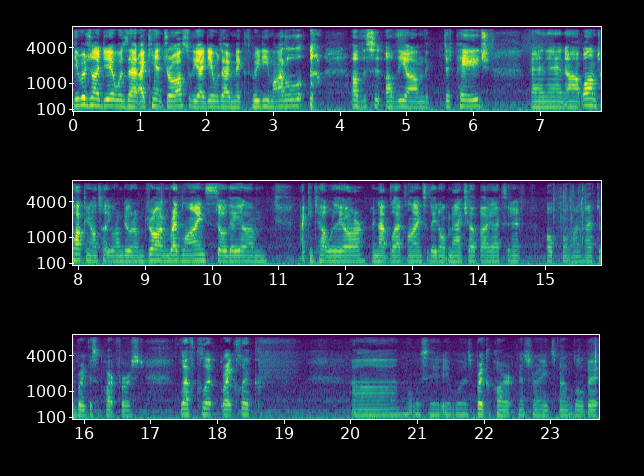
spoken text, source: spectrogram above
The original idea was that I can't draw, so the idea was I'd make 3D model of the of the um the, the page, and then uh, while I'm talking, I'll tell you what I'm doing. I'm drawing red lines so they um I can tell where they are, and not black lines so they don't match up by accident. Oh, hold on, I have to break this apart first. Left click, right click, um, what was it? It was Break Apart. That's right. It's been a little bit,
